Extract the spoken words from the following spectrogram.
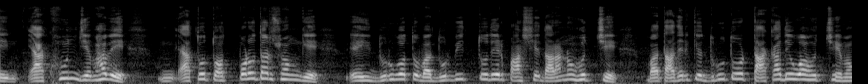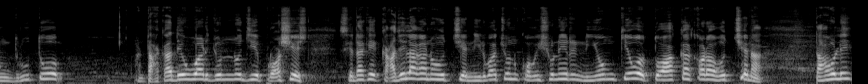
এই এখন যেভাবে এত তৎপরতার সঙ্গে এই দুর্গত বা দুর্বৃত্তদের পাশে দাঁড়ানো হচ্ছে বা তাদেরকে দ্রুত টাকা দেওয়া হচ্ছে এবং দ্রুত টাকা দেওয়ার জন্য যে প্রসেস সেটাকে কাজে লাগানো হচ্ছে, নির্বাচন কমিশনের নিয়মকেও তোয়াক্কা করা হচ্ছে না। তাহলে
